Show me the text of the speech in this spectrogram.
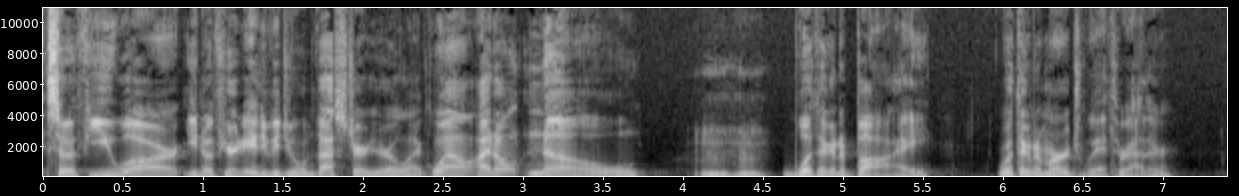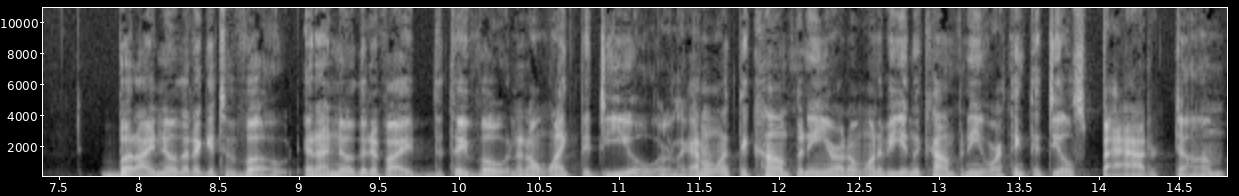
So if you are, you know, if you're an individual investor, you're like, well, I don't know Mm-hmm. what they're going to buy, what they're going to merge with, rather. But I know that I get to vote, and I know that if I that they vote and I don't like the deal, or like I don't like the company, or I don't want to be in the company, or I think the deal's bad or dumb,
